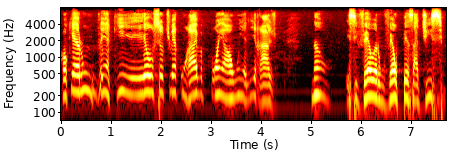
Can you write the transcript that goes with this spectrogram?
Qualquer um vem aqui, eu, se eu tiver com raiva, põe a unha ali e rasgo. Não, esse véu era um véu pesadíssimo.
